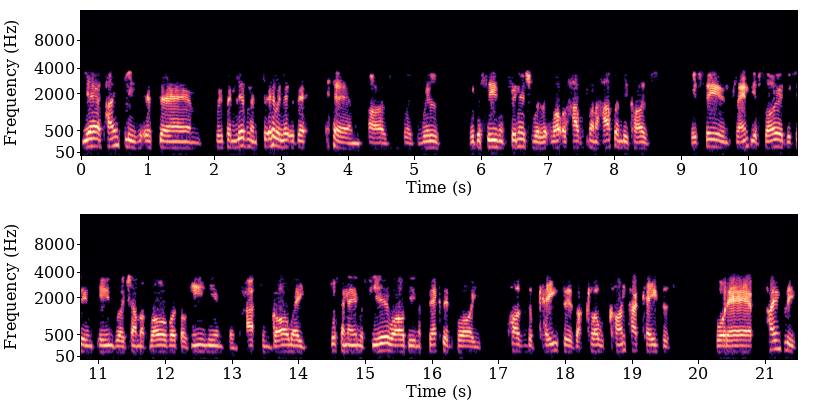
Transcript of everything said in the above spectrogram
Yeah, thankfully, it's um, we've been living in fear a little bit um, of like, will with the season finish, will what will have going to happen? Because we've seen plenty of sides. We've seen teams like Shamrock Rovers, Bohemians, and Pats and Galway, just to name a few, all being affected by positive cases or close contact cases. But uh, thankfully,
